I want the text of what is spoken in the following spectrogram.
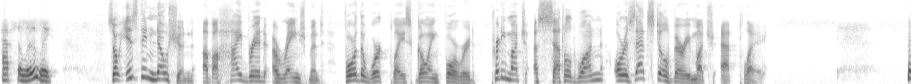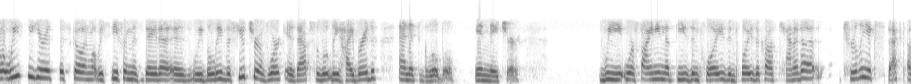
Absolutely. So, is the notion of a hybrid arrangement for the workplace going forward pretty much a settled one, or is that still very much at play? What we see here at Cisco and what we see from this data is we believe the future of work is absolutely hybrid and it's global in nature. We, we're finding that these employees, employees across Canada, truly expect a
